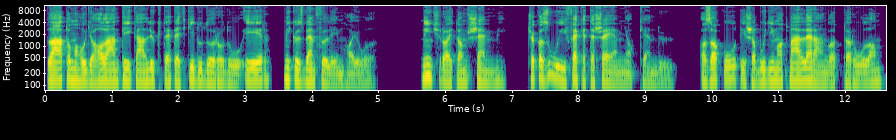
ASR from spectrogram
Látom, ahogy a halántékán lüktet egy kidudorodó ér, miközben fölém hajol. Nincs rajtam semmi, csak az új fekete sejem nyakkendő. Az akót és a bugyimat már lerángatta rólam,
